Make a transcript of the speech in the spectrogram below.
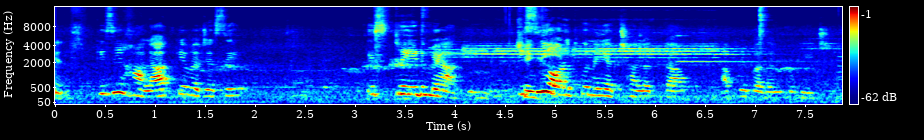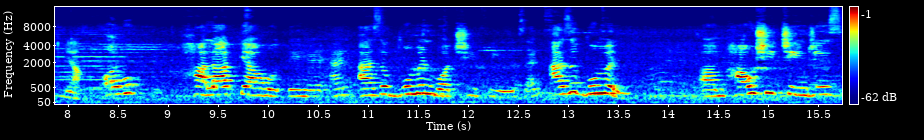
yes. किसी हालात के वजह से इस ट्रेड में आती है किसी औरत को नहीं अच्छा लगता अपने बदन को बेचना yeah. और वो हालात क्या होते हैं and as a woman what she feels and as a woman how she changes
